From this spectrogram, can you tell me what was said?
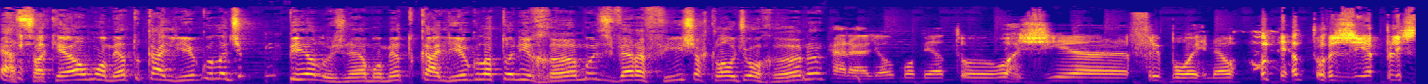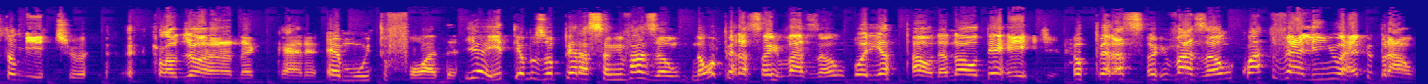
É, só que é o momento Calígula de pelos, né? O momento Calígula, Tony Ramos, Vera Fischer, Claudio Hanna. Caralho, é o momento orgia Friboi, né? O momento orgia Plistomítio. Claudio Hanna, cara. É muito foda. E aí temos Operação Invasão. Não Operação Invasão Oriental, né? Não é o The Raid. É Operação Invasão, quatro velhinhos, Rap Brown.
